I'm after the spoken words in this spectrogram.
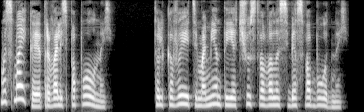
мы с Майкой отрывались по полной. Только в эти моменты я чувствовала себя свободной.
